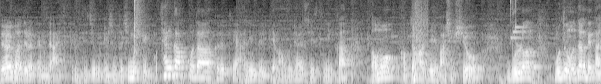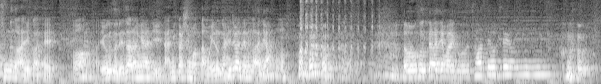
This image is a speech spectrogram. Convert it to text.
뇌혈관 질환 때문에 아이스크림 드시고 계셔도 심을 수 있고 생각보다 그렇게 안 힘들게 마무리할 수 있으니까 너무 걱정하지 마십시오 물론 모든 원장들이 다 심는 건 아닐 것 같아 어? 여기서 내 자랑해야지 나니까 심었다 뭐 이런 거 해줘야 되는 거 아니야? 너무 걱정하지 말고 저한테 오세요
